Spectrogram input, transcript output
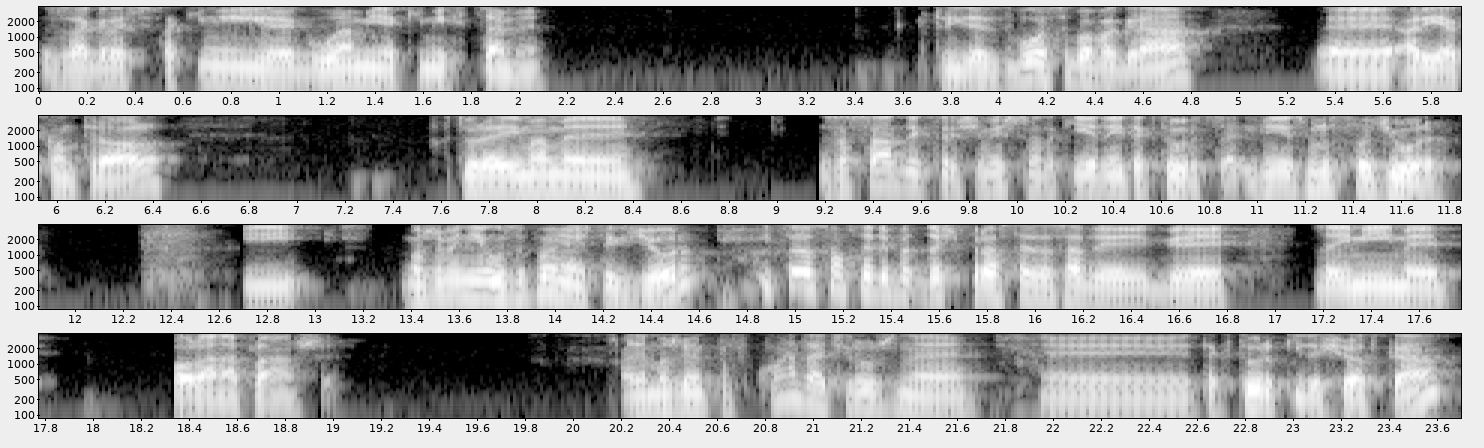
zagrać z takimi regułami, jakimi chcemy. Czyli to jest dwuosobowa gra, e, Area Control, w której mamy zasady, które się mieszczą na takiej jednej tekturce i w niej jest mnóstwo dziur. I możemy nie uzupełniać tych dziur i to są wtedy dość proste zasady gry zajmijmy pola na planszy. Ale możemy powkładać różne e, tekturki do środka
